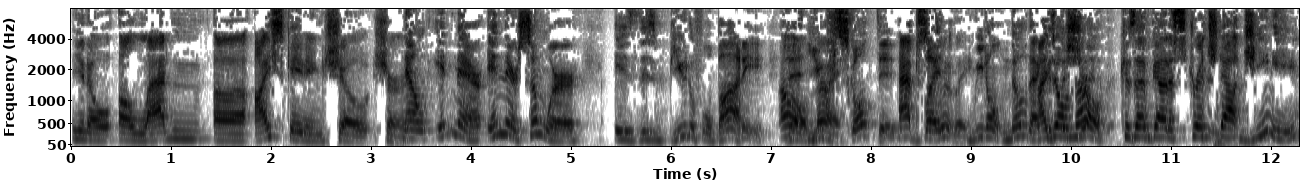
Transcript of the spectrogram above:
you know, Aladdin uh, ice skating show shirt. Now, in there, in there somewhere is this beautiful body Oh, that you've nice. sculpted. but Absolutely. we don't know that. I don't know because I've got a stretched out genie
